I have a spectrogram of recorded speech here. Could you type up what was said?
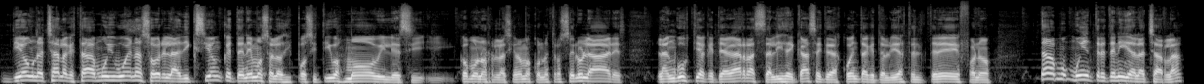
dio una charla que estaba muy buena sobre la adicción que tenemos a los dispositivos móviles y, y cómo nos relacionamos con nuestros celulares, la angustia que te agarras, salís de casa y te das cuenta que te olvidaste el teléfono. Estaba mu- muy entretenida la charla.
